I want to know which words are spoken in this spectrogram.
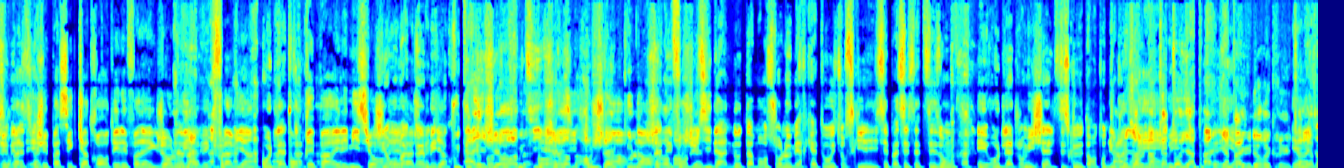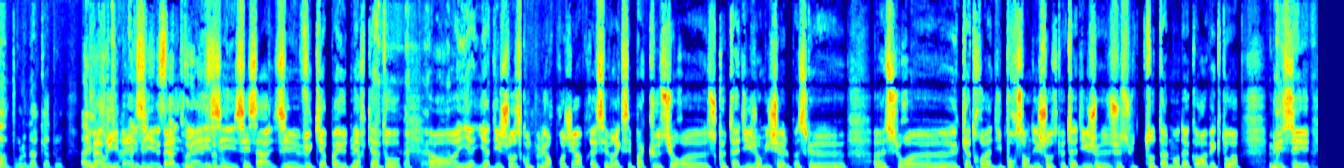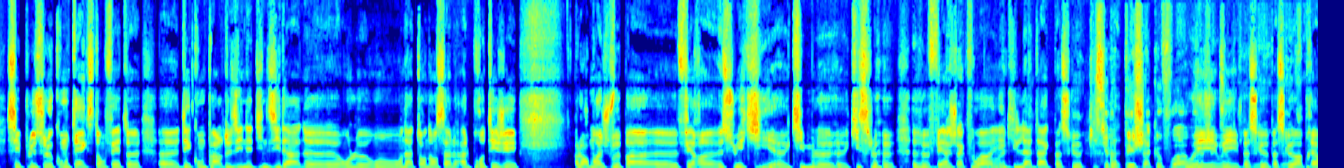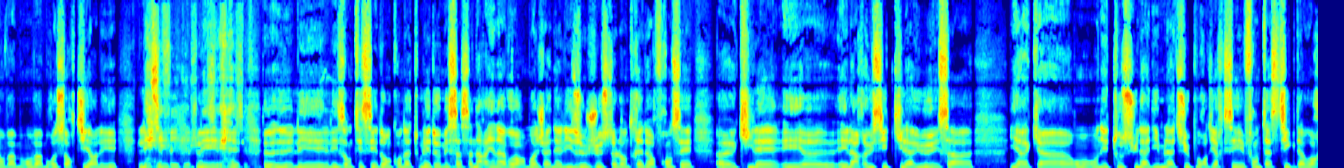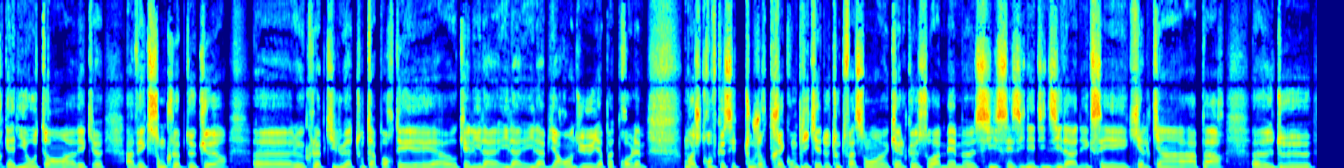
j'ai passé, j'ai passé 4 heures au téléphone avec Jean-Louis avec Flavien Au-delà de pour préparer l'émission. Jérôme a quand même écouté Allez, Jérôme. Bon, Jérôme, non, tout le non, monde a défendu enchaîne. Zidane, notamment sur le mercato et sur ce qui s'est passé cette saison. Et au-delà de Jean-Michel, c'est ce que tu as entendu T'as raison, le mercato, il n'y a, pas, de recrue. il y a- T'as il y a raison pour le mercato. Eh Allez, bah oui, c'est- bah, Ah oui, c'est ça, bah, Vu qu'il n'y a pas eu de mercato, il y, a, il y a des choses qu'on peut lui reprocher. Après, c'est vrai que c'est pas que sur euh, ce que tu as dit, Jean-Michel, parce que euh, sur euh, 90% des choses que tu as dit, je, je suis totalement d'accord avec toi. Mais c'est c'est plus le contexte en fait. Euh, euh, dès qu'on parle de Zinedine Zidane, euh, on le on, on a tendance à le protéger. Alors moi, je veux pas euh, faire euh, celui qui euh, qui me le qui se le, fait à chaque fois temps, et ouais. qui l'attaque parce que Qui se le paie chaque fois. oui, chaque oui, parce que parce ouais, que après on va on va me ressortir les les fait les- euh, les, les antécédents qu'on a tous les deux, mais ça, ça n'a rien à voir. Moi, j'analyse juste l'entraîneur français euh, qu'il est et, euh, et la réussite qu'il a eue. Et ça, il y a qu'à, on, on est tous unanimes là-dessus pour dire que c'est fantastique d'avoir gagné autant avec euh, avec son club de cœur, euh, le club qui qui lui a tout apporté et euh, auquel il a, bien rendu. Il n'y a pas de problème. Moi, je trouve que c'est toujours très compliqué de toute façon, euh, quel que soit, même euh, si c'est Zinedine Zidane et que c'est quelqu'un à part, de,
